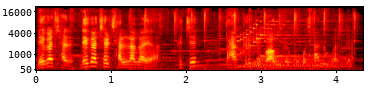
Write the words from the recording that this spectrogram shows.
내가 잘 내가 제일 잘 나가야, 그치? 다 그렇게 마음대로 먹고 사는 것 같아.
